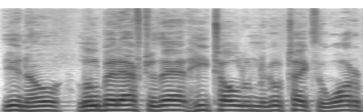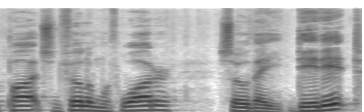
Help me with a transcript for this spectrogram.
you know, a little bit after that, he told them to go take the water pots and fill them with water. So they did it.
